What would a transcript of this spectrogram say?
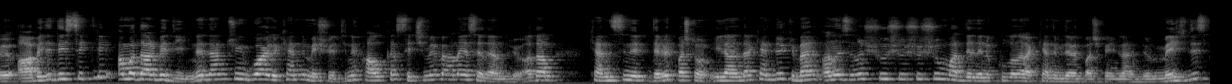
Ee, ABD destekli ama darbe değil. Neden? Çünkü Guaido kendi meşruiyetini halka, seçime ve anayasaya dayandırıyor. Adam kendisini devlet başkanı ilan ederken diyor ki ben anayasanın şu şu şu şu maddelerini kullanarak kendimi devlet başkanı ilan ediyorum. Meclis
